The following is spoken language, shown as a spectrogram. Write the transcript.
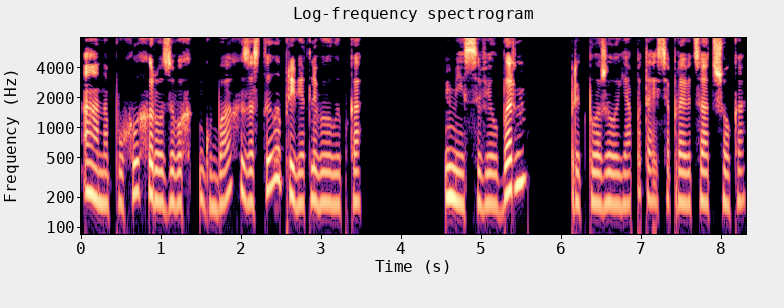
а на пухлых розовых губах застыла приветливая улыбка. «Мисс Вилберн?» — предположила я, пытаясь оправиться от шока.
